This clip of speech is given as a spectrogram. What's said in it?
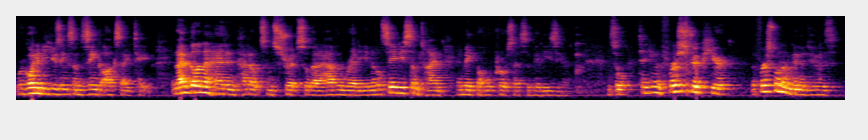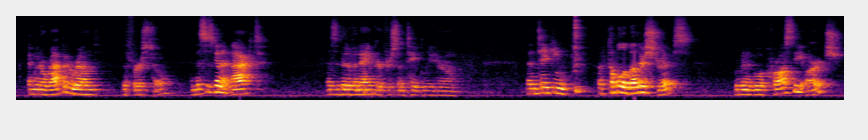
we're going to be using some zinc oxide tape. And I've gone ahead and cut out some strips so that I have them ready and it'll save you some time and make the whole process a bit easier. And so taking the first strip here, the first one I'm going to do is I'm going to wrap it around the first toe. And this is going to act as a bit of an anchor for some tape later on. Then taking a couple of other strips, we're going to go across the arch.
